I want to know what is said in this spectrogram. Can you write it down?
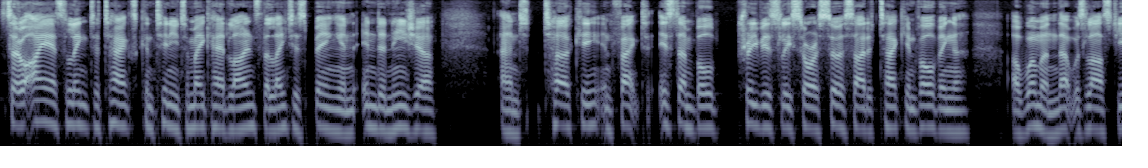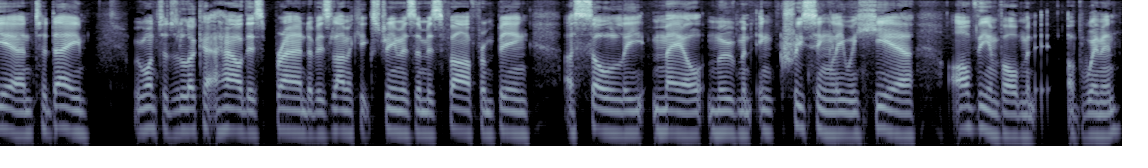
So IS linked attacks continue to make headlines, the latest being in Indonesia and Turkey. In fact, Istanbul previously saw a suicide attack involving a, a woman. That was last year. And today, we wanted to look at how this brand of Islamic extremism is far from being a solely male movement. Increasingly, we hear of the involvement of women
